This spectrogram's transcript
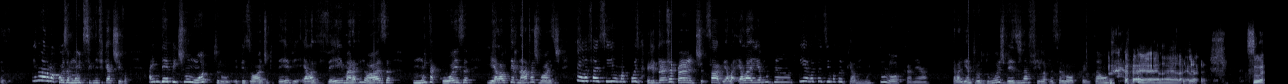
E não era uma coisa muito significativa. Aí, de repente, num outro episódio que teve, ela veio maravilhosa, com muita coisa, e ela alternava as vozes ela fazia uma coisa, e de repente, sabe, ela, ela ia mudando, e ela fazia uma coisa, porque ela é muito louca, né? Ela ali entrou duas vezes na fila para ser louca, então. é, ela era. Ela... Sua.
